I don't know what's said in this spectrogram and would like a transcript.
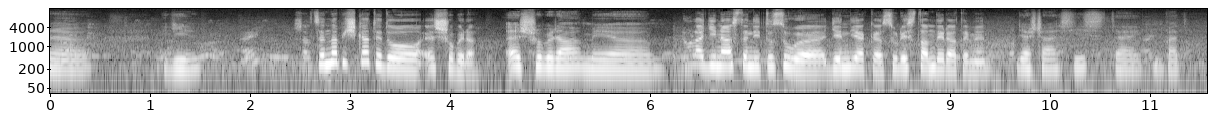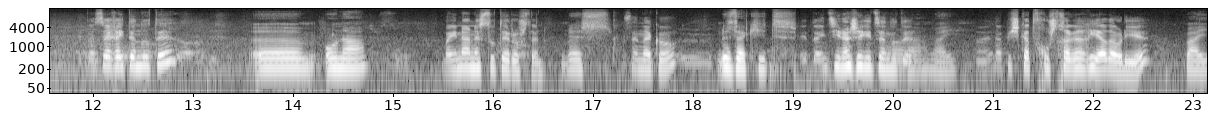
uh, egin. Saltzen da pixkat edo ez sobera? Ez sobera, me uh, Nola gina azten dituzu eh, jendiak eh, zure standerat hemen? jasta aziz eta bat. Eta zer gaiten dute? Uh, ona, Baina ez dute erosten. ez, Zendako? ez dakit. Eta intzina segitzen dute. Bai, Eta pixkat frustragarria da hori, eh? bai.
